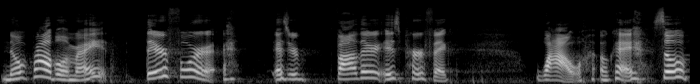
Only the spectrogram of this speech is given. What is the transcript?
No problem, right? Therefore, as your father is perfect, Wow. Okay. So,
